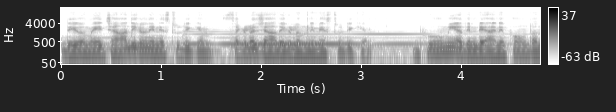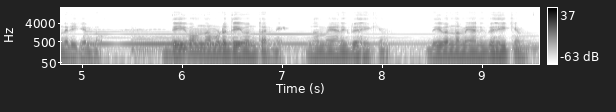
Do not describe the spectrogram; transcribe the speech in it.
ദൈവമേ ജാതികൾ നിന്നെ സ്തുതിക്കും. സകല ജാതികളും നിന്നെ സ്തുതിക്കും. ഭൂമി അതിന്റെ അനുഭവം തന്നിരിക്കുന്നു. ദൈവം നമ്മുടെ ദൈവം തന്നെ. നമ്മെ അനുഗ്രഹിക്കും. ദൈവം നമ്മെ അനുഗ്രഹിക്കും.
